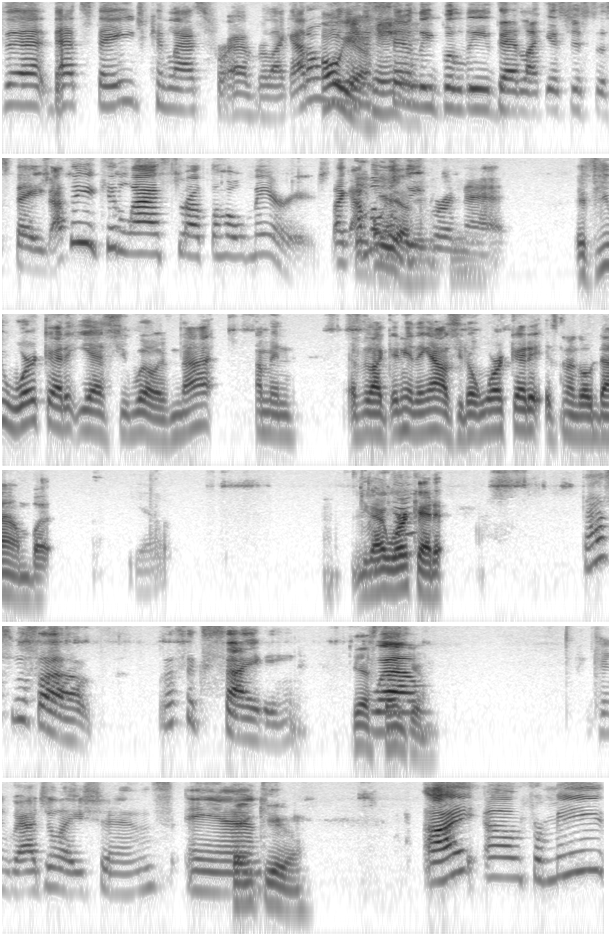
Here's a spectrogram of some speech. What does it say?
that that stage can last forever. Like I don't Oh, really yeah. necessarily believe that like it's just a stage. I think it can last throughout the whole marriage. Like I'm a Oh, yeah. believer in that. If you work at it, yes, you will. If not, I mean, if like anything else, you don't work at it, it's gonna go down. But yeah, you got to work at it. That's what's up. That's exciting. Yes, well, thank you. Congratulations. And Thank you. I um for me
